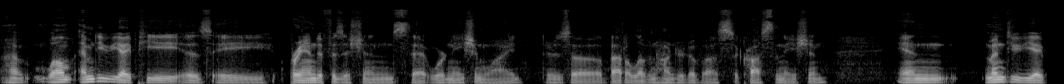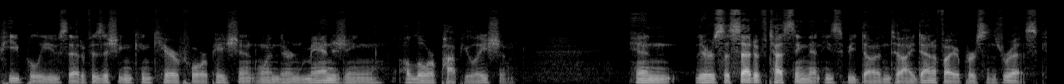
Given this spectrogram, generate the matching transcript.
Uh, well, MDVIP is a brand of physicians that we're nationwide. There's uh, about 1,100 of us across the nation, and MDVIP believes that a physician can care for a patient when they're managing a lower population. And there's a set of testing that needs to be done to identify a person's risk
